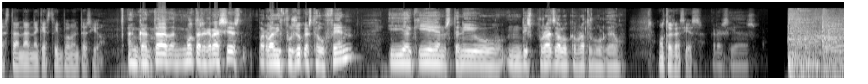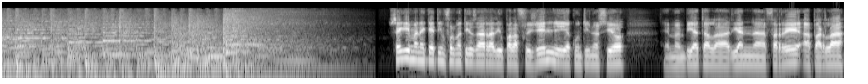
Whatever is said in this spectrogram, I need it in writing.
està anant aquesta implementació. Encantat, moltes gràcies per la difusió que esteu fent i aquí ens teniu disposats a el que vosaltres vulgueu. Moltes gràcies. Gràcies. Seguim en aquest informatiu de Ràdio Palafrugell i a continuació hem enviat a l'Ariadna Ferrer a parlar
